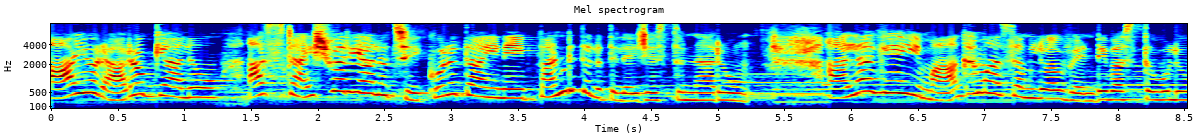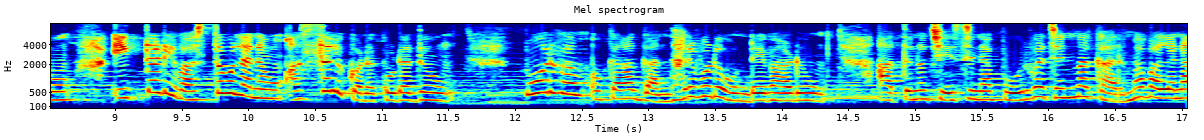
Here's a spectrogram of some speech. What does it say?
ఆయురారోగ్యాలు అష్టైశ్వర్యాలు చేకూరుతాయని పండితులు తెలియజేస్తున్నారు. అలాగే ఈ మాఘమాసంలో వెండి వస్తువులు ఇత్తడి వస్తువులను అస్సలు కొనకూడదు. పూర్వం ఒక గంధర్వుడు ఉండేవాడు. అతను చేసిన పూర్వజన్మ కర్మ వలన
